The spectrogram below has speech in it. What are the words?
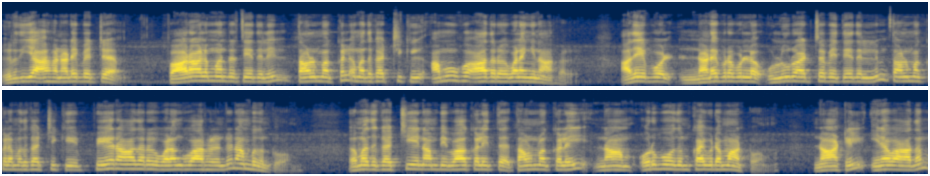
இறுதியாக நடைபெற்ற பாராளுமன்ற தேர்தலில் தமிழ் மக்கள் எமது கட்சிக்கு அமோக ஆதரவு வழங்கினார்கள். அதேபோல் நடைபெறவுள்ள உள்ளூராட்சி சபை தேர்தலிலும் தமிழ் மக்கள் எமது கட்சிக்கு பேராதரவு வழங்குவார்கள் என்று நம்புகின்றோம். எமது கட்சியை நம்பி வாக்களித்த தமிழ் மக்களை நாம் ஒருபோதும் கைவிட மாட்டோம். நாட்டில் இனவாதம்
